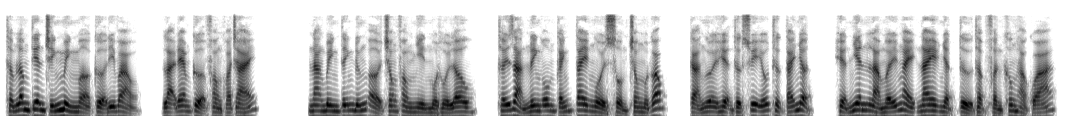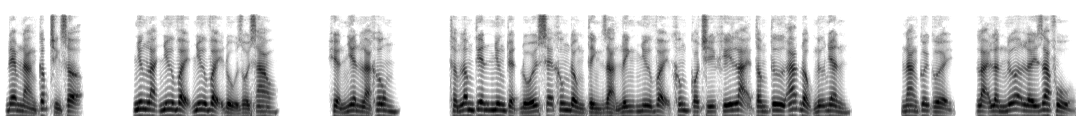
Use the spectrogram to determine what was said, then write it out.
Thẩm lâm tiên chính mình mở cửa đi vào, lại đem cửa phòng khóa trái. Nàng bình tĩnh đứng ở trong phòng nhìn một hồi lâu, thấy giản ninh ôm cánh tay ngồi xổm trong một góc, cả người hiện thực suy yếu thực tái nhợt, hiển nhiên là mấy ngày nay nhật tử thập phần không hảo quá, đem nàng cấp chính sợ. Nhưng lại như vậy như vậy đủ rồi sao? Hiển nhiên là không. Thẩm lâm tiên nhưng tuyệt đối sẽ không đồng tình giản ninh như vậy không có trí khí lại tâm tư ác độc nữ nhân. Nàng cười cười, lại lần nữa lấy ra phủ,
